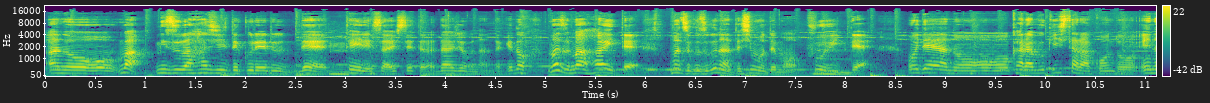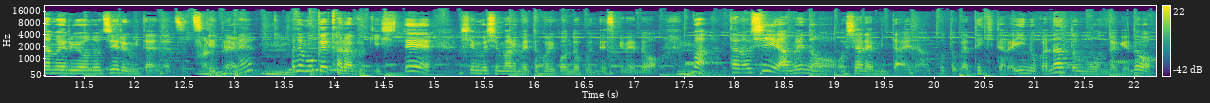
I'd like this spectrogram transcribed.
あのまあ水は弾いてくれるんで、うん手入れさえしてたら大丈夫なんだけどまずまあ履いて、まあ、ズクズクなってしもても拭いて。ほいで、あの空拭きしたら今度エナメル用のジェルみたいなやつつけてね。ね。うん。でもう一回空拭きして新聞紙丸めて放り込んどくんですけれど、うん。まあ楽しい雨のおしゃれみたいなことができたらいいのかなと思うんだけど、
